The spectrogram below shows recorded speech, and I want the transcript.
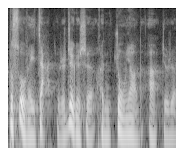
不所为假，就是这个是很重要的啊，就是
